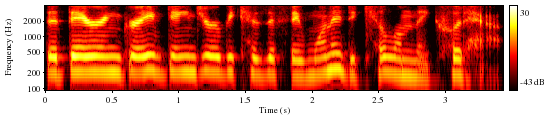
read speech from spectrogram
that they're in grave danger because if they wanted to kill them, they could have.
